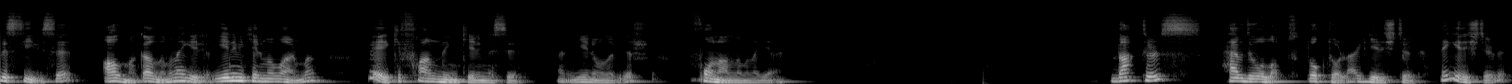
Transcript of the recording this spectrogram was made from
Receive ise almak anlamına geliyor. Yeni bir kelime var mı? Belki funding kelimesi hani yeni olabilir. Fon anlamına gelen. Doctors have developed. Doktorlar geliştirdi. Ne geliştirdi?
